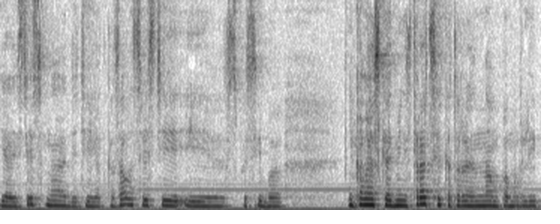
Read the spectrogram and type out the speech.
Я, естественно, детей отказалась вести. И спасибо Николаевской администрации, которые нам помогли,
